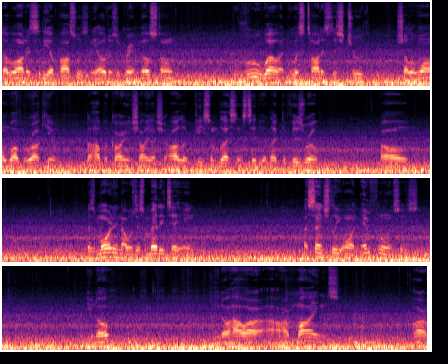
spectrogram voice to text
Double honor to the apostles and the elders of Great Millstone, who rule well and who has taught us this truth. Shalom wa barakim, the Habakari and Sha'ala. Peace and blessings to the elect of Israel. Um, this morning I was just meditating essentially on influences. You know, you know how our our minds are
